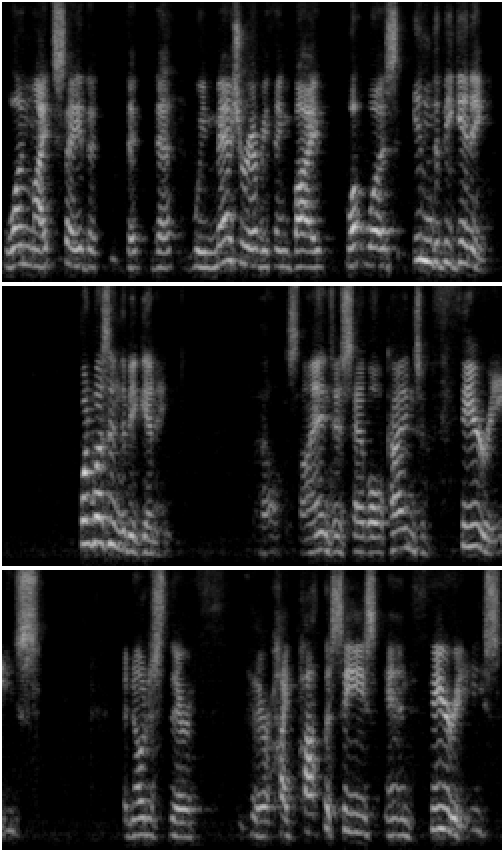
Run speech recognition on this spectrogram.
one might say that, that, that we measure everything by what was in the beginning. What was in the beginning? Scientists have all kinds of theories. And notice their, their hypotheses and theories.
